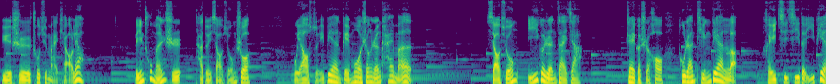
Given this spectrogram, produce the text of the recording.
于是出去买调料。临出门时，他对小熊说：“不要随便给陌生人开门。”小熊一个人在家，这个时候突然停电了。黑漆漆的一片，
